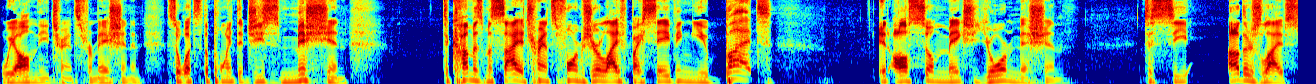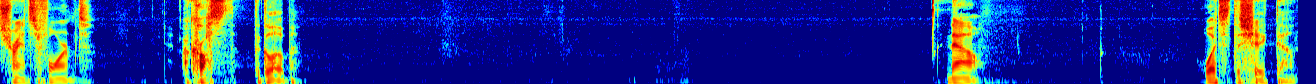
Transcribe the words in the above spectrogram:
We all need transformation. And so, what's the point that Jesus' mission to come as Messiah transforms your life by saving you, but it also makes your mission to see others' lives transformed across the globe. Now, what's the shakedown?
